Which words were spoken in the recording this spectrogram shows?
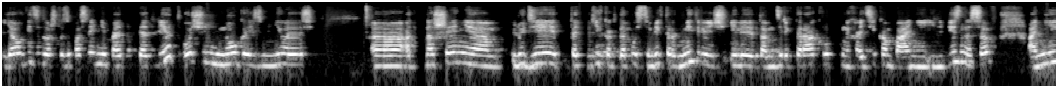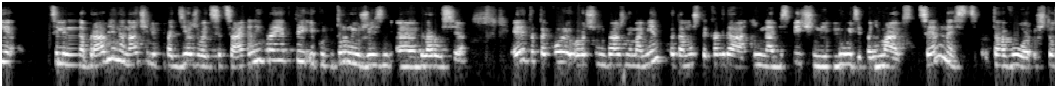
я увидела, что за последние пять лет очень много изменилось Э, отношения людей, таких как, допустим, Виктор Дмитриевич или там директора крупных IT-компаний или бизнесов, они целенаправленно начали поддерживать социальные проекты и культурную жизнь э, Беларуси. Это такой очень важный момент, потому что когда именно обеспеченные люди понимают ценность того, что,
